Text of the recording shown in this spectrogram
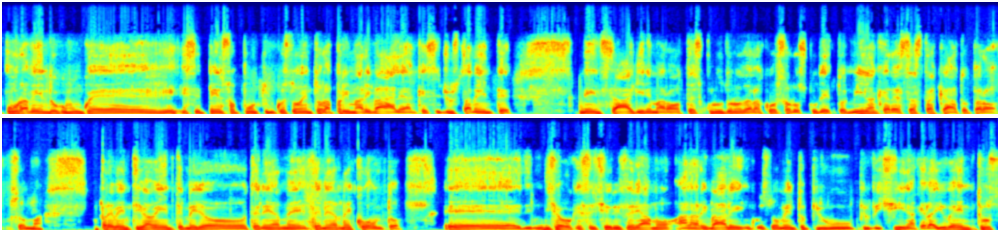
pur avendo comunque, e se penso appunto in questo momento la prima rivale, anche se giustamente né Inzaghi né Marotta escludono dalla corsa allo scudetto il Milan che resta staccato, però insomma preventivamente è meglio tenerne, tenerne conto. Eh, dicevo che se ci riferiamo alla rivale in questo momento più, più vicina, che è la Juventus,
